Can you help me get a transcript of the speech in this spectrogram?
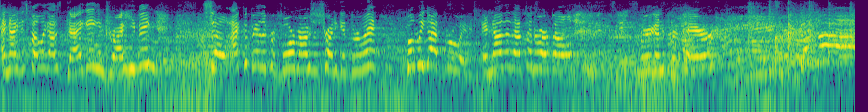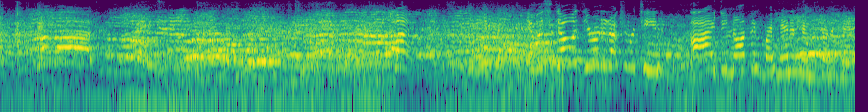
And I just felt like I was gagging and dry heaving. So I could barely perform. I was just trying to get through it. But we got through it. And now that that's under our belt, we're going to prepare. 13, I did not think my hand in him was gonna hit.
